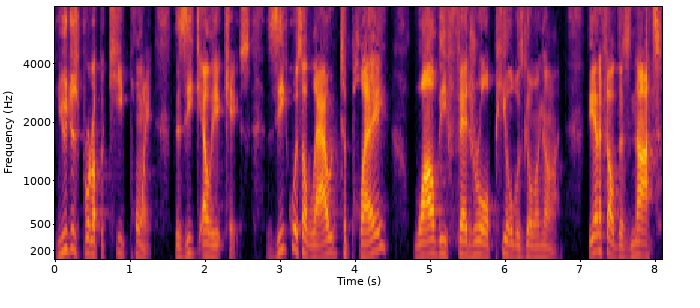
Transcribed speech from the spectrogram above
you just brought up a key point the Zeke Elliott case. Zeke was allowed to play while the federal appeal was going on. The NFL does not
